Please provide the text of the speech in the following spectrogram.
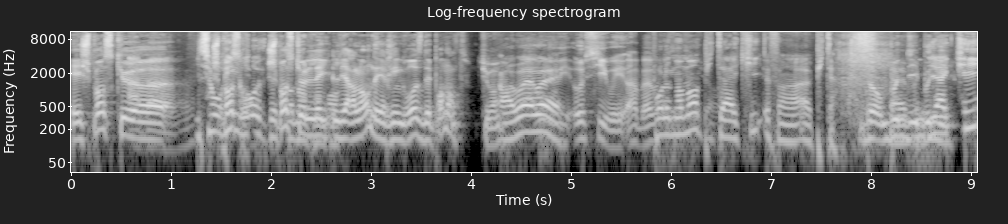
Et je pense que, Ah, bah, Ils sont je pense, Ringrose je pense que l'Irlande est Ringrose dépendante, tu vois. Ah ouais, ouais. Oui, aussi, oui. Ah, bah, Pour oui, le moment, c'est sûr. Pitaaki, enfin, euh, Pita. Bon, Bundy, Euh, Bundy.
